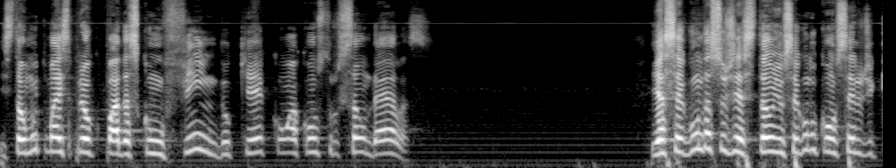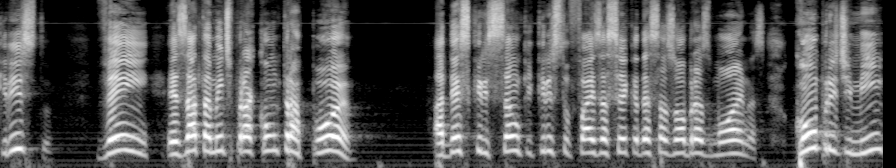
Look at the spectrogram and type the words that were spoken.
estão muito mais preocupadas com o fim do que com a construção delas. E a segunda sugestão e o segundo conselho de Cristo vem exatamente para contrapor a descrição que Cristo faz acerca dessas obras mornas. Compre de mim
